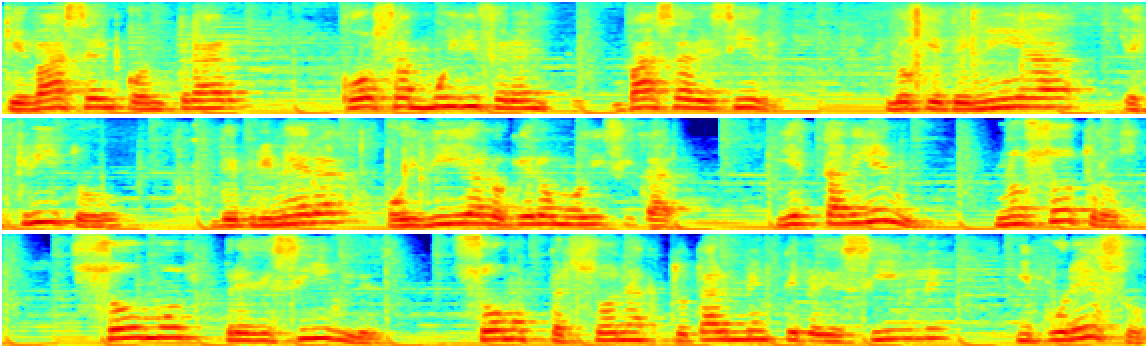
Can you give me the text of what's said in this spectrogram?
que vas a encontrar cosas muy diferentes. Vas a decir, lo que tenía escrito de primera, hoy día lo quiero modificar. Y está bien, nosotros somos predecibles, somos personas totalmente predecibles y por eso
